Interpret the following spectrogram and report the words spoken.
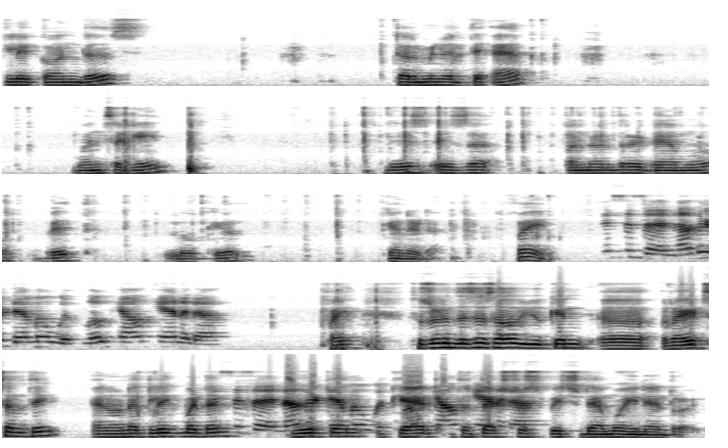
click on this terminate the app once again this is a another demo with local Canada fine This is another demo with local Canada. fine so student this is how you can uh, write something and on a click button This is another you can with get Locale the text to speech demo in android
